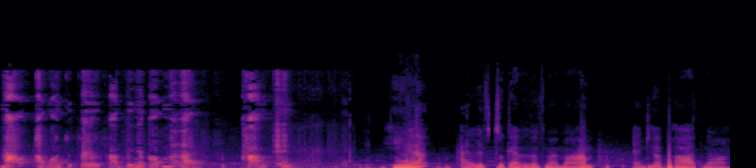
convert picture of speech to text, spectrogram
Now I want to tell you something about my life. Come in. Here I live together with my mom and her partner.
